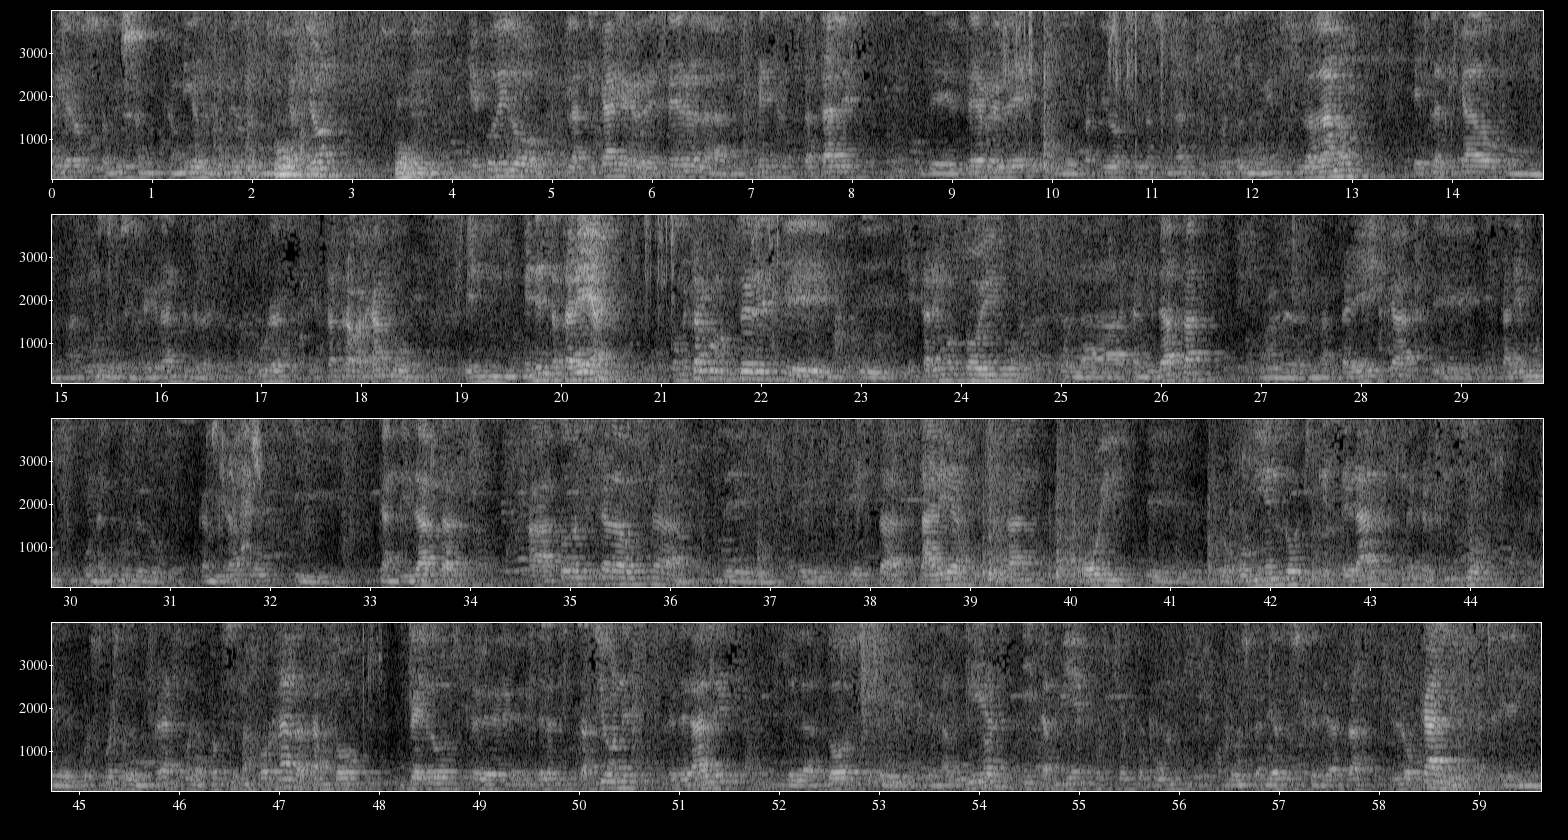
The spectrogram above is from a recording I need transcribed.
compañeros, amigos, amigas de los medios de comunicación. He podido platicar y agradecer a las dirigencias estatales del PRD, del Partido Acción Nacional, por supuesto del Movimiento Ciudadano. He platicado con algunos de los integrantes de las estructuras que están trabajando en, esta tarea. Comentar con ustedes que eh, estaremos hoy con la candidata Marta Erika, eh, estaremos con algunos de los candidatos y candidatas a todas y cada una de, estas tareas que se están hoy eh, proponiendo y que serán un ejercicio, eh, por supuesto, democrático en la próxima jornada, tanto de, los, de las diputaciones federales, de las dos senadurías y también, por supuesto, con los candidatos y candidatas locales en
